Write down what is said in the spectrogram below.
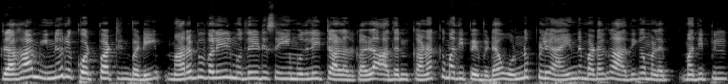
கிரஹாம் இன்னொரு கோட்பாட்டின்படி மரபு வழியில் முதலீடு செய்யும் முதலீட்டாளர்கள் அதன் கணக்கு மதிப்பை விட ஒன்று புள்ளி ஐந்து மடங்கு அதிக மலை- மதிப்பில்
